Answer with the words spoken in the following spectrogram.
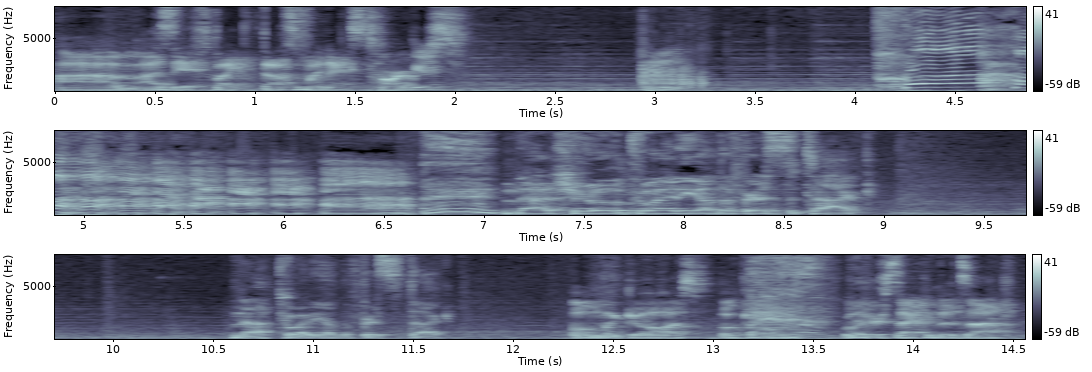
um, as if like that's my next target. Natural twenty on the first attack. Not twenty on the first attack. Oh my god. Okay. Roll your second attack.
